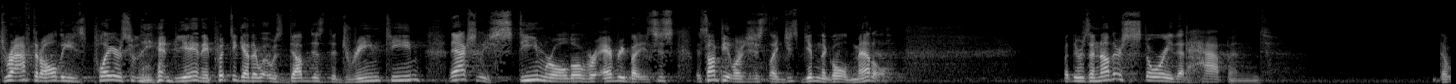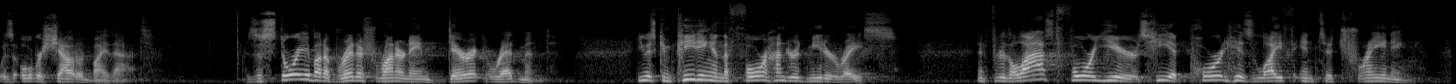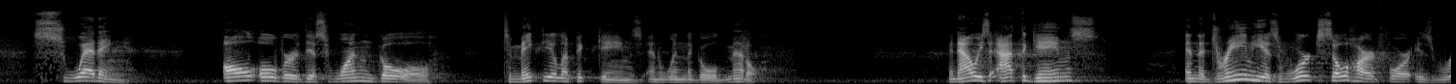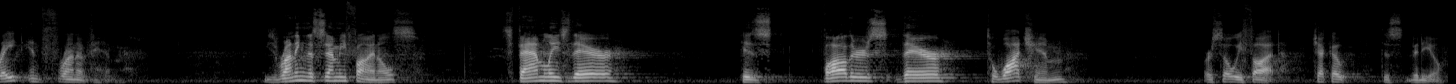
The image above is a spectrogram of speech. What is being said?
drafted all these players from the NBA and they put together what was dubbed as the dream team. They actually steamrolled over everybody. It's just, some people are just like, just give them the gold medal. But there's another story that happened that was overshadowed by that. There's a story about a British runner named Derek Redmond. He was competing in the 400 meter race. And for the last four years, he had poured his life into training, sweating, all over this one goal to make the Olympic Games and win the gold medal. And now he's at the Games, and the dream he has worked so hard for is right in front of him. He's running the semifinals. His family's there. His father's there to watch him, or so we thought. Check out this video.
